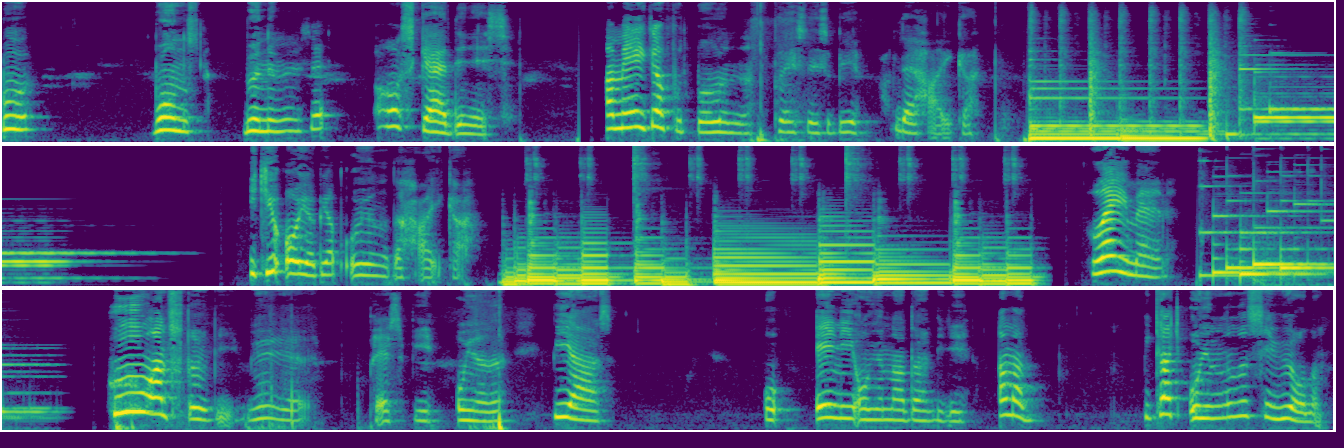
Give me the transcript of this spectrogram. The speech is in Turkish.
Bu bonus bölümümüze hoş geldiniz. Amerika futbolunun PlayStation 1 de harika. İki olimpiyat oyunu da harika. Layman. Who wants to be millionaire? PSP oyunu biraz o en iyi oyunlardan biri. Ama birkaç oyununu seviyorum.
